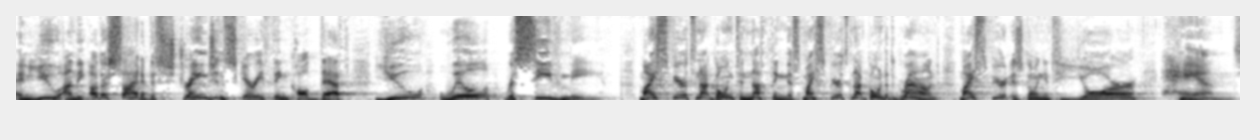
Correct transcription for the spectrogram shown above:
And you, on the other side of this strange and scary thing called death, you will receive me. My spirit's not going to nothingness. My spirit's not going to the ground. My spirit is going into your hands.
